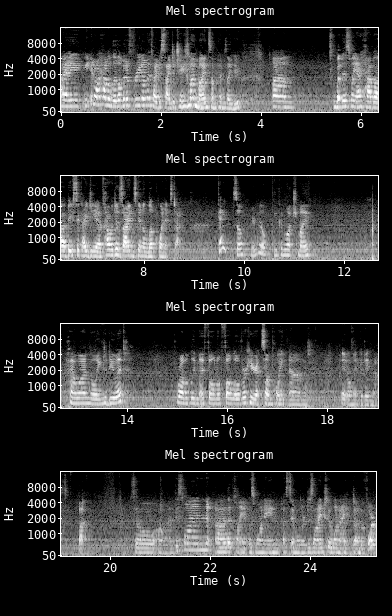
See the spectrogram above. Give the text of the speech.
I, you know, I have a little bit of freedom if I decide to change my mind. Sometimes I do. Um, but this way I have a basic idea of how the design is going to look when it's done. Okay, so here you go. You can watch my, how I'm going to do it. Probably my phone will fall over here at some point and it'll make a big mess. But, so on this one, uh, the client was wanting a similar design to the one I had done before.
